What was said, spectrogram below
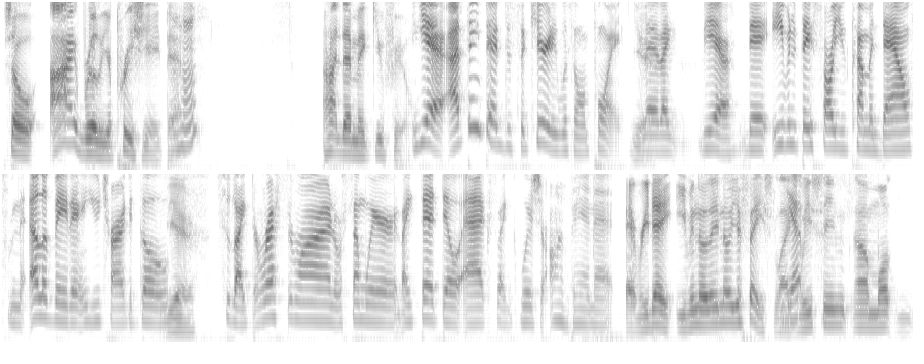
So I really appreciate that. How'd that make you feel? Yeah, I think that the security was on point. Yeah. That like yeah, that even if they saw you coming down from the elevator and you tried to go Yeah. to like the restaurant or somewhere like that, they'll ask like, "Where's your armband at?" every day, even though they know your face. Like Yep. we've seen um,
